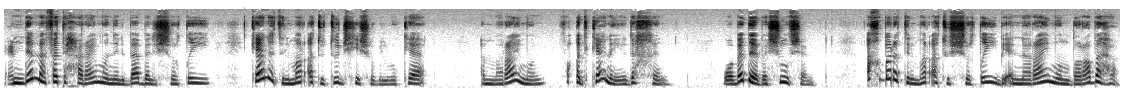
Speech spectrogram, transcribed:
عندما فتح رايمون الباب للشرطي كانت المرأة تجهش بالبكاء. أما رايمون فقد كان يدخن وبدأ بشوشا. أخبرت المرأة الشرطي بأن رايمون ضربها.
